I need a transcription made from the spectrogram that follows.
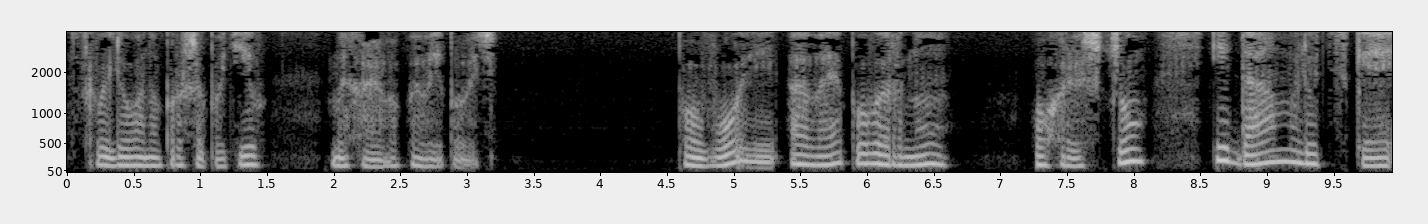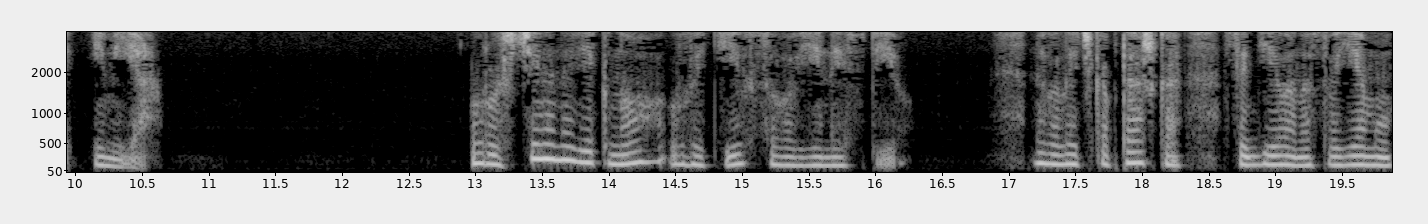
схвильовано прошепотів Михайло Пилипович. Поволі, але поверну, охрещу і дам людське ім'я. У розчинене вікно влетів солов'їний спів. Невеличка пташка сиділа на своєму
